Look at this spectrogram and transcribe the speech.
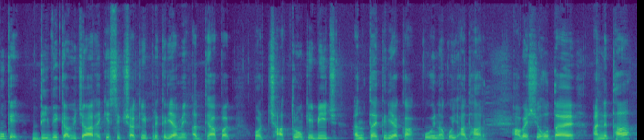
ओके, डीवी का विचार है कि शिक्षा की प्रक्रिया में अध्यापक और छात्रों के बीच अंतःक्रिया का कोई ना कोई आधार अवश्य होता है। अन्यथा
